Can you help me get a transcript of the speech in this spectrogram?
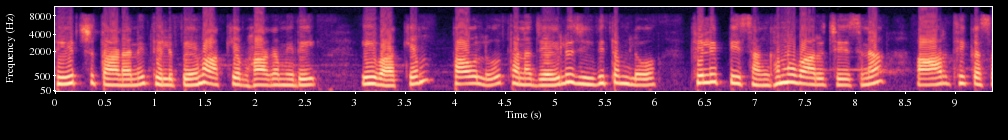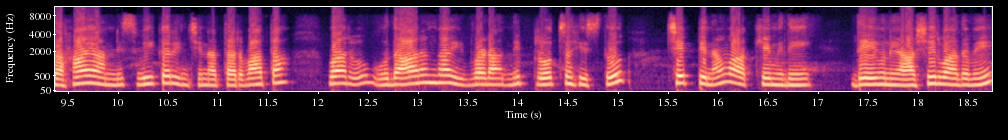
తీర్చుతాడని తెలిపే వాక్య భాగం ఇది. ఈ వాక్యం పౌలు తన జైలు జీవితంలో ఫిలిప్పి సంఘము వారు చేసిన ఆర్థిక సహాయాన్ని స్వీకరించిన తర్వాత వారు ఉదారంగా ఇవ్వడాన్ని ప్రోత్సహిస్తూ చెప్పిన వాక్యం ఇది. దేవుని ఆశీర్వాదమే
